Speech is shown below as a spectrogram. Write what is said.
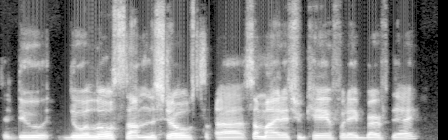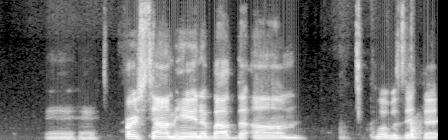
to do it. Do a little something to show uh, somebody that you care for their birthday. hmm First time hearing about the um, what was it? The,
